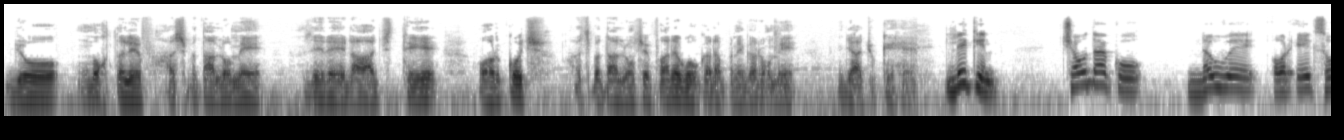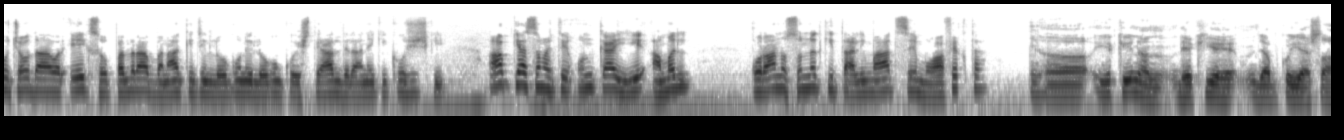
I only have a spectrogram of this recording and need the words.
जो मुख्तलिफ़ हस्पतालों में जेर इलाज थे और कुछ अस्पतालों से फारग होकर अपने घरों में जा चुके हैं। लेकिन चौदह को नब्बे और एक सौ चौदह और एक सौ पंद्रह बना के जिन लोगों ने लोगों को इश्तियाल दिलाने की कोशिश की आप क्या समझते हैं उनका ये अमल कुरान और सुन्नत की तालीमत से मुआफ़ था? यकीनन देखिए जब कोई ऐसा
